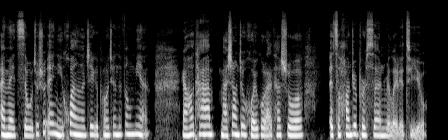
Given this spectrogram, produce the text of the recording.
暧昧期，我就说，哎，你换了这个朋友圈的封面，然后他马上就回过来，他说，It's a hundred percent related to you，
